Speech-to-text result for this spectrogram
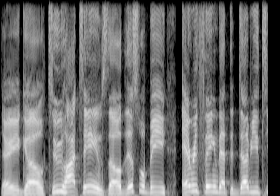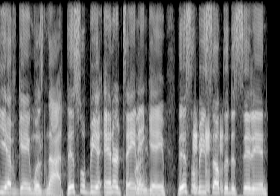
There you go. Two hot teams, though. This will be everything that the WTF game was not. This will be an entertaining right. game. This will be something to sit in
